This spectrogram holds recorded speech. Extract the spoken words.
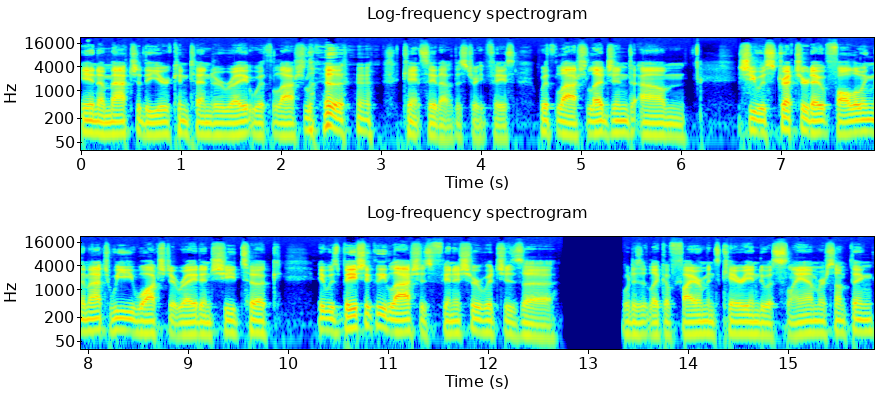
in a match of the year contender, right? With Lash, can't say that with a straight face. With Lash Legend, um, she was stretchered out following the match. We watched it, right? And she took it was basically Lash's finisher, which is a what is it like a fireman's carry into a slam or something?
